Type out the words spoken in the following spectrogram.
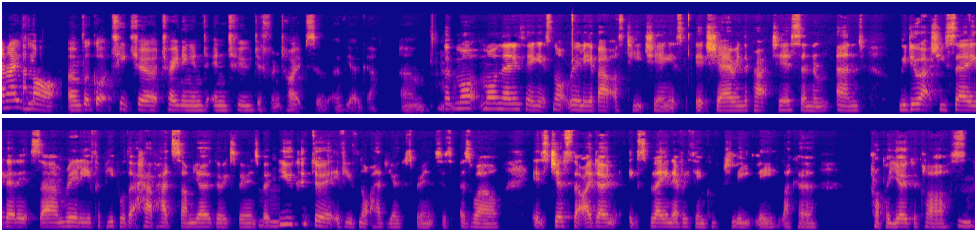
and I a lot. Um, but got teacher training in in two different types of, of yoga. Um, but more more than anything, it's not really about us teaching. It's it's sharing the practice and and we do actually say that it's um, really for people that have had some yoga experience, but mm-hmm. you could do it if you've not had yoga experiences as well. It's just that I don't explain everything completely like a proper yoga class, mm-hmm.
